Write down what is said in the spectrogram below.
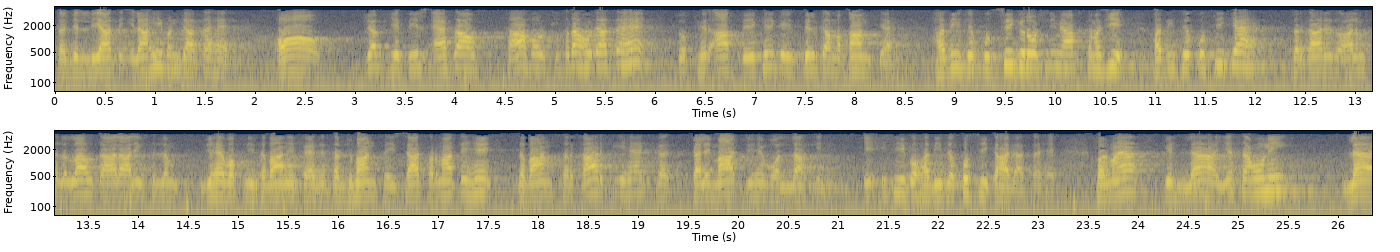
تجلیات الہی بن جاتا ہے۔ اور جب یہ دل ایسا صاف اور ستھرا ہو جاتا ہے تو پھر آپ دیکھیں کہ اس دل کا مقام کیا ہے۔ حدیث قدسی کی روشنی میں آپ سمجھیے۔ حدیث قدسی کیا ہے؟ سرکار تو عالم صلی اللہ تعالی علیہ وسلم جو ہے وہ اپنی زبان فیض ترجمان سے ارشاد فرماتے ہیں۔ زبان سرکار کی ہے کلمات جو ہیں وہ اللہ کے ہیں۔ یہ اسی کو حدیث قدسی کہا جاتا ہے۔ فرمایا کہ لا یسعونی لا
